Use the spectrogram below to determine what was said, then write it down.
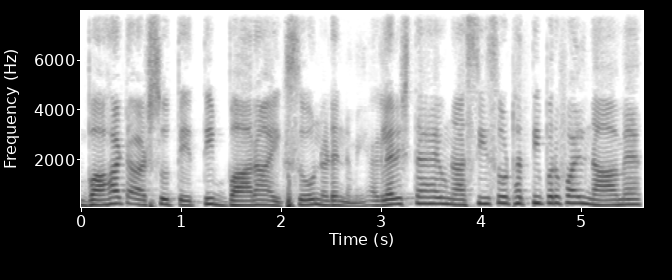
62833 12199 ਅਗਲਾ ਰਿਸ਼ਤਾ ਹੈ 7938 ਪ੍ਰੋਫਾਈਲ ਨਾਮ ਹੈ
